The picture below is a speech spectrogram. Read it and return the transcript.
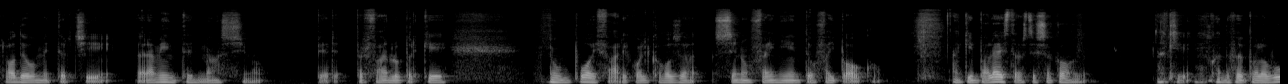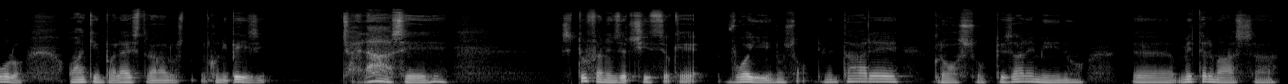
però devo metterci veramente il massimo per, per farlo perché non puoi fare qualcosa se non fai niente o fai poco. Anche in palestra la stessa cosa, anche quando fai pallavolo o anche in palestra lo, con i pesi. Cioè là se, se tu fai un esercizio che vuoi, non so, diventare grosso, pesare meno, eh, mettere massa,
